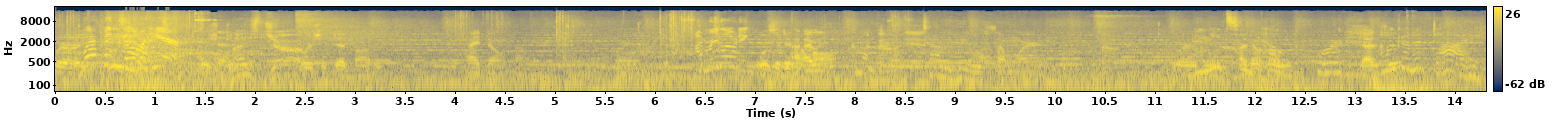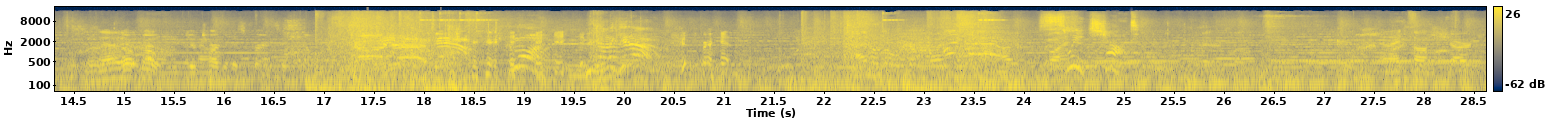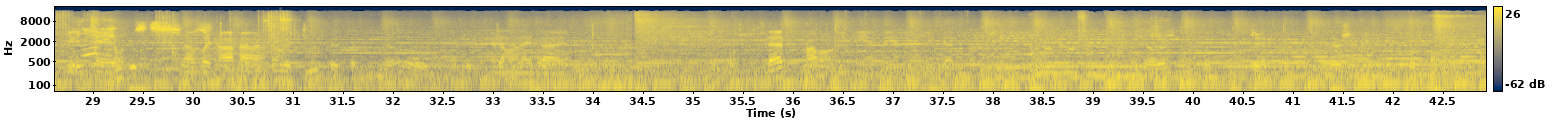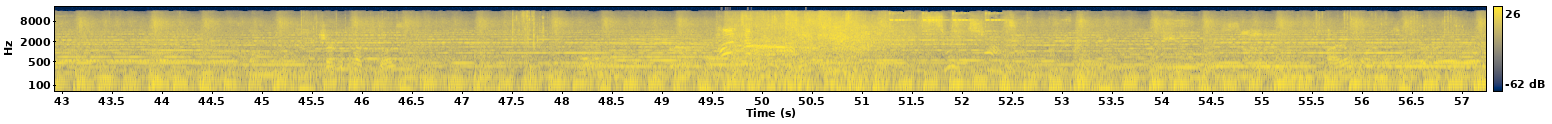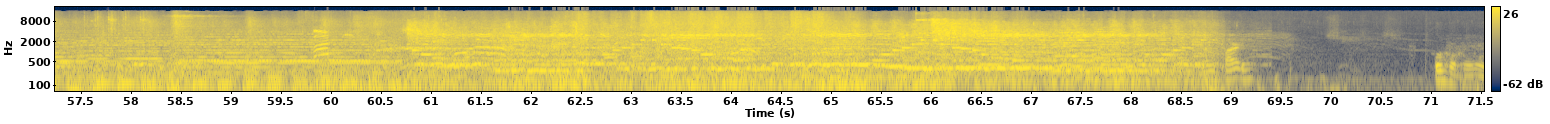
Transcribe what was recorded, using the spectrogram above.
where are you? Weapons over here! Nice job. Where's your dead body? I don't know where. I'm reloading. Was it in the I hall? was- Found it. Somewhere. Where I need some don't help, know. or That's I'm it? gonna die. Is that Oh, it? I don't no, your target is Francis. No. Come on! You gotta get out! Brand. I don't know where it was. I was blind. Sweet shot. And I saw Shark getting Reloading. I hit. was so And I was like, haha. I found a defib, but no. And then I died. That's probably me. I think I'm the only dead person. I don't know if I'm gonna No, there's it. one dead. And there's an football. Sharkopath does Sweet shot. I don't want Ooh.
